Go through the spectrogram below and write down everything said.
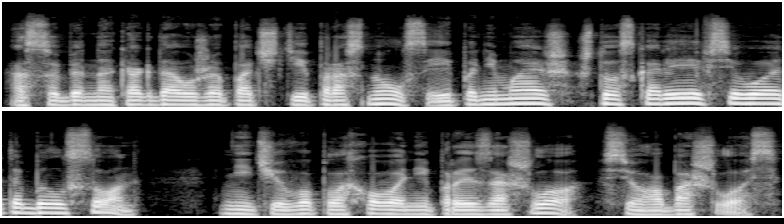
Особенно, когда уже почти проснулся и понимаешь, что, скорее всего, это был сон. Ничего плохого не произошло, все обошлось.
